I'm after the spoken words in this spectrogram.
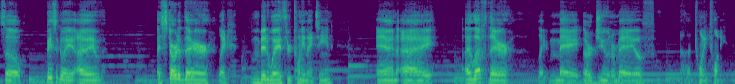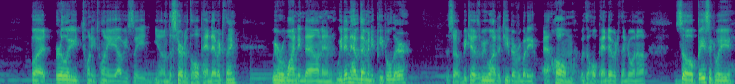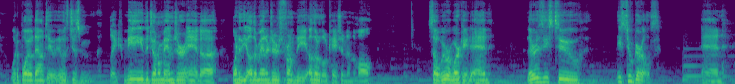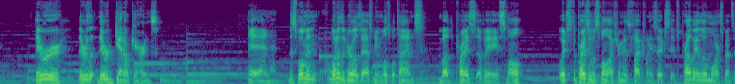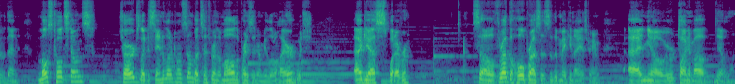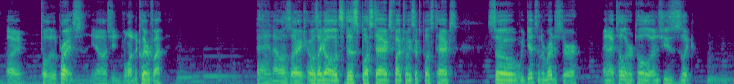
So, basically, I I started there like midway through 2019 and I I left there like May or June or May of uh, 2020. But early 2020, obviously, you know, the start of the whole pandemic thing, we were winding down and we didn't have that many people there. So, because we wanted to keep everybody at home with the whole pandemic thing going on. So, basically, what it boiled down to, it was just like me, the general manager, and uh, one of the other managers from the other location in the mall. So we were working, and there was these two, these two girls, and they were they were they were ghetto Karens. And this woman, one of the girls, asked me multiple times about the price of a small, which the price of a small ice cream is five twenty six. It's probably a little more expensive than most Cold Stones charge, like the standalone Cold Stone. But since we're in the mall, the price is going to be a little higher, which I guess whatever. So throughout the whole process of the making ice cream, uh, you know, we were talking about, you know, I told her the price. You know, she wanted to clarify, and I was like, I was like, oh, it's this plus tax, five twenty six plus tax. So we get to the register, and I tell her her total, and she's like,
